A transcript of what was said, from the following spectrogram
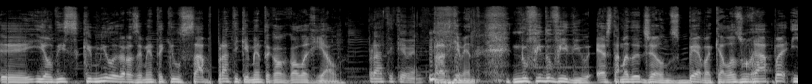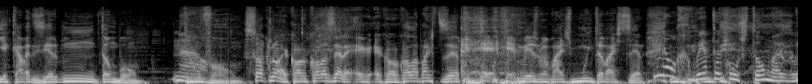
eh, e ele disse que milagrosamente aquilo sabe praticamente a Coca-Cola real. Praticamente. Praticamente. no fim do vídeo, esta Amanda Jones bebe aquela zurrapa e acaba a dizer: Hum, tão bom. Tão Não. bom. Só que não é Coca-Cola zero, é, é Coca-Cola abaixo de zero. É mesmo abaixo, muito abaixo de zero. E não rebenta com o estômago.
